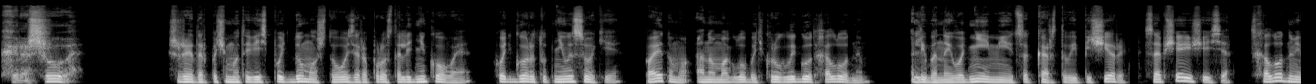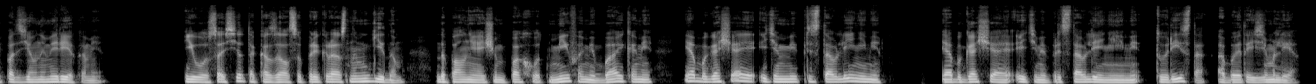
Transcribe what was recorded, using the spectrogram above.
«Хорошо. Шредер почему-то весь путь думал, что озеро просто ледниковое, хоть горы тут невысокие, поэтому оно могло быть круглый год холодным. Либо на его дне имеются карстовые пещеры, сообщающиеся с холодными подземными реками. Его сосед оказался прекрасным гидом, дополняющим поход мифами, байками и обогащая этими представлениями и обогащая этими представлениями туриста об этой земле.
